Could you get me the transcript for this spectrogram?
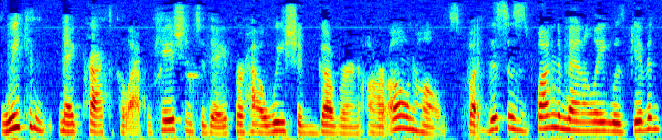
we can make practical application today for how we should govern our own homes, but this is fundamentally was given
